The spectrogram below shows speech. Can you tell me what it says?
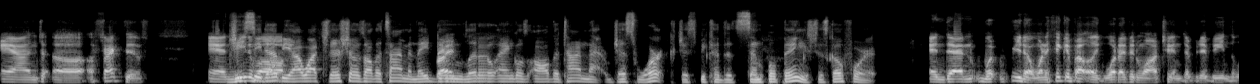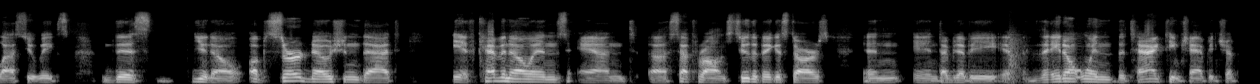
and uh, effective And GCW, I watch their shows all the time, and they do right? little angles all the time that just work, just because it's simple things. Just go for it. And then, what you know, when I think about like what I've been watching in WWE in the last few weeks, this you know absurd notion that if Kevin Owens and uh, Seth Rollins, two of the biggest stars in in WWE, if they don't win the tag team championship,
